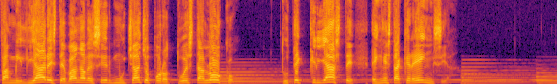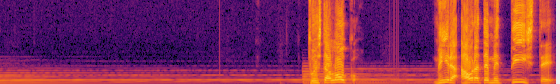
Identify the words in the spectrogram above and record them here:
familiares te van a decir, muchacho, pero tú estás loco. Tú te criaste en esta creencia. Tú estás loco. Mira, ahora te metiste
